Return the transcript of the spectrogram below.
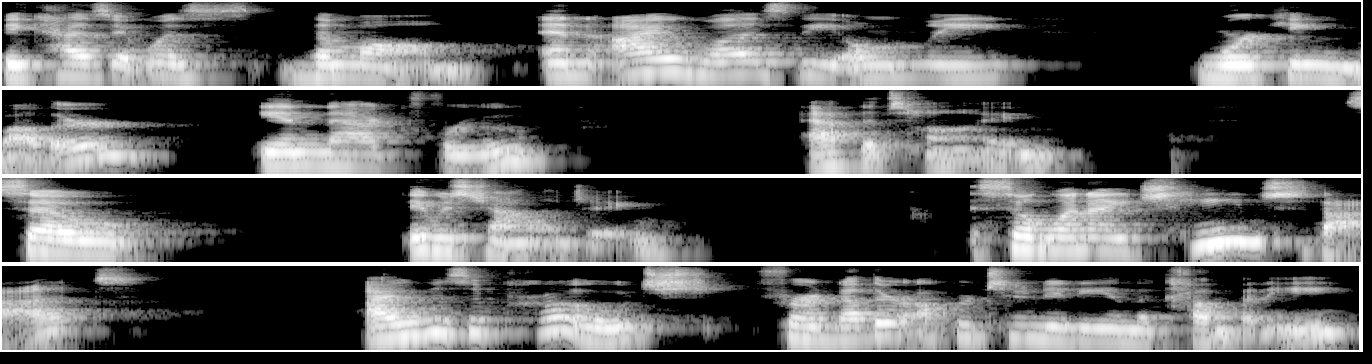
because it was the mom. And I was the only working mother in that group at the time. So it was challenging. So when I changed that, I was approached for another opportunity in the company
